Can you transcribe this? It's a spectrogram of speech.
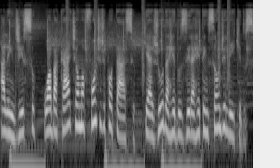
Além disso, o abacate é uma fonte de potássio, que ajuda a reduzir a retenção de líquidos.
